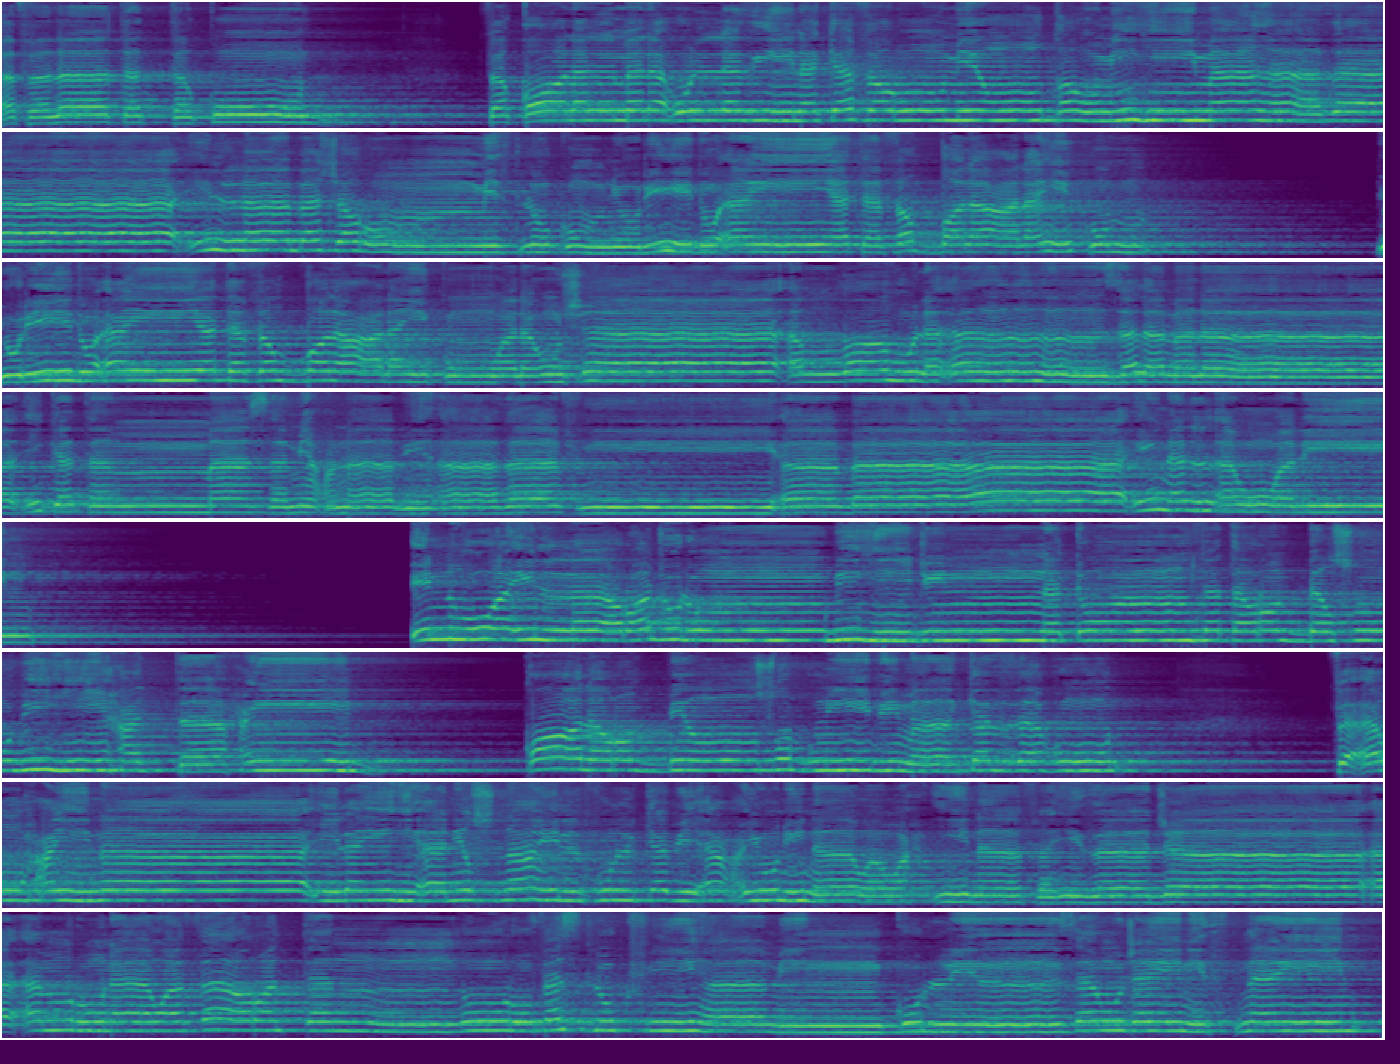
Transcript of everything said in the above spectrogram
أفلا تتقون؟ فقال الملأ الذين كفروا من قومه ما هذا إلا بشر مثلكم يريد أن يتفضل عليكم. يريد أن يتفضل عليكم ولو شاء الله لأنزل ملائكة ما سمعنا بهذا في آبائنا الأولين. إن هو إلا فتربصوا به حتى حين. قال رب انصرني بما كذبون. فأوحينا إليه أن اصنع الفلك بأعيننا ووحينا فإذا جاء أمرنا وفارت النور فاسلك فيها من كل زوجين اثنين.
